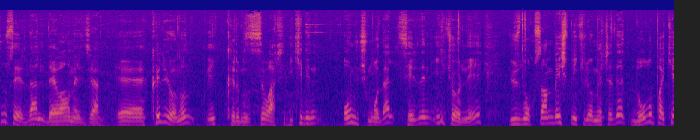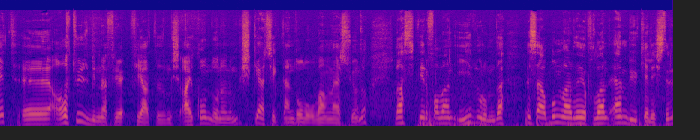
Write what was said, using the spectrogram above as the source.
Şu seriden devam edeceğim. Ee, Clio'nun ilk kırmızısı var. 2013 model serinin ilk örneği 195 bin kilometrede dolu paket e, 600 bin lira fi- fiyat yazılmış. Icon donanılmış. Gerçekten dolu olan versiyonu. Lastikleri falan iyi durumda. Mesela bunlarda yapılan en büyük eleştiri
